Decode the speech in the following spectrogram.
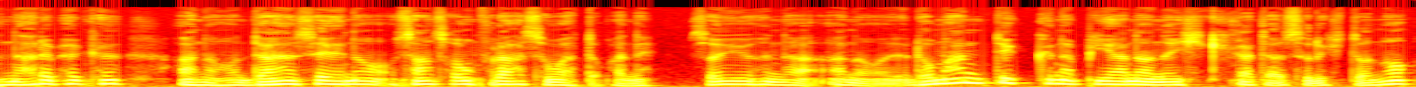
なるべくあの男性のサンソン・フランソワとかねそういうふうなあのロマンティックなピアノの弾き方をする人の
